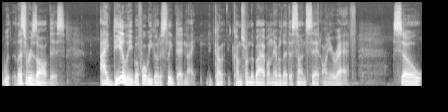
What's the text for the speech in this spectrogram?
Let's resolve this. Ideally, before we go to sleep that night It, com- it comes from the Bible. Never let the sun set on your wrath. So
